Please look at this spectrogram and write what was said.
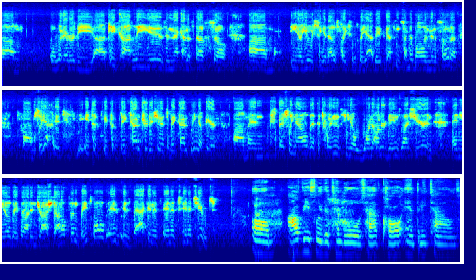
um, whatever the uh, Cape Cod League is and that kind of stuff. So, um, you know, you always think of those places. But yeah, they've got some summer ball in Minnesota. Um, so yeah, it's it's a it's a big time tradition. It's a big time thing up here, um, and especially now that the Twins, you know, won 100 games last year, and and you know they brought in Josh Donaldson. Baseball is, is back, and it's and it's and it's huge. Um, obviously the Timberwolves have Karl-Anthony Towns,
